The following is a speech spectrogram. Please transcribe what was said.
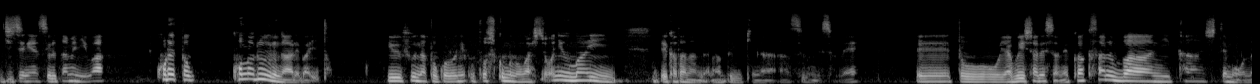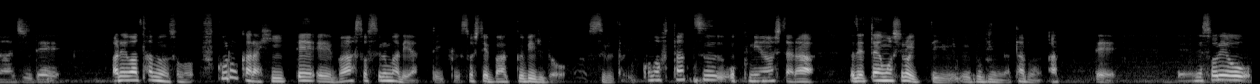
実現するためにはこれとこのルールがあればいいというふうなところに落とし込むのが非常にうまい方なんだなという気がするんですよね。えっ、ー、と、ヤブ医者ですよね。クワクサルバーに関しても同じで、あれは多分その袋から引いて、えバーストするまでやっていく。そしてバックビルドをするという。この2つを組み合わせたら、絶対面白いっていう部分が多分あって、でそれを、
